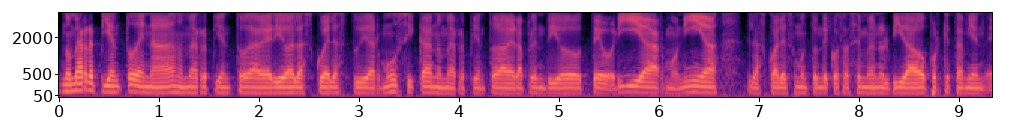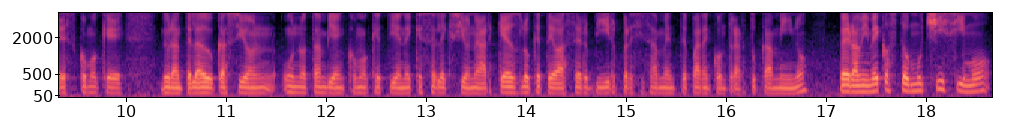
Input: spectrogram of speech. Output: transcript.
no me arrepiento de nada, no me arrepiento de haber ido a la escuela a estudiar música, no me arrepiento de haber aprendido teoría, armonía, de las cuales un montón de cosas se me han olvidado porque también es como que durante la educación uno también como que tiene que seleccionar qué es lo que te va a servir precisamente para encontrar tu camino. Pero a mí me costó muchísimo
